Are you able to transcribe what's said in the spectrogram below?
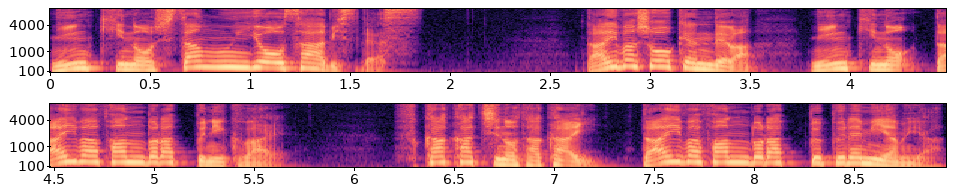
人気の資産運用サービスです。大和証券では人気の大和ファンドラップに加え、付加価値の高い大和ファンドラッププレミアムや、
